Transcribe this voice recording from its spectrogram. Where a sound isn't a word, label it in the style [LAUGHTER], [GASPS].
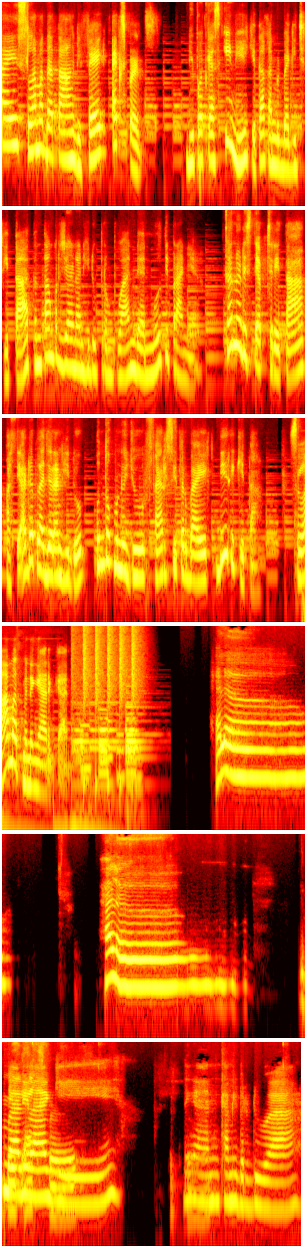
Hai, selamat datang di Fake Experts. Di podcast ini kita akan berbagi cerita tentang perjalanan hidup perempuan dan multiperannya. Karena di setiap cerita pasti ada pelajaran hidup untuk menuju versi terbaik diri kita. Selamat mendengarkan. Halo. Halo. Kembali lagi dengan kami berdua.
